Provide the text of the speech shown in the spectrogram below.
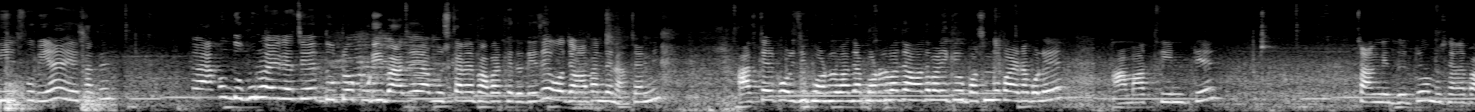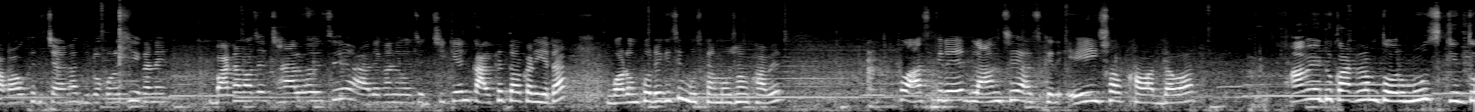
নিয়ে শুবি হ্যাঁ এর সাথে? তো এখন দুপুর হয়ে গেছে, দুটো কুড়ি বাজে আর মুস্কানের বাবার খেতে দিয়েছে, ও জামা প্যান্ট না চাননি আজকে করেছি পটল ভাজা পটল ভাজা আমাদের বাড়ি কেউ পছন্দ করে না বলে আমার তিনটে চাননি দুটো, মুস্কানের বাবাও খেতে চায় না, দুটো করেছি। এখানে বাটা মাছের ঝাল হয়েছে আর এখানে হচ্ছে চিকেন, কালকের তরকারি এটা, গরম করে রেখেছি, মুস্কান মৌসুম খাবে। তো আজকের লাঞ্চে, আজকের এই সব খাবার দাবার। আমি একটু কাটলাম তরমুজ, কিন্তু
